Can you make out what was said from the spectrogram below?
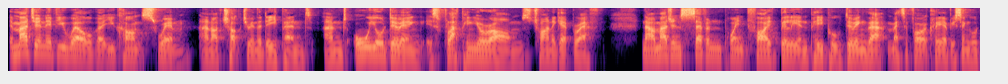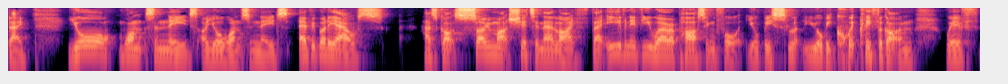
Imagine, if you will, that you can't swim and I've chucked you in the deep end, and all you're doing is flapping your arms trying to get breath. Now, imagine 7.5 billion people doing that metaphorically every single day. Your wants and needs are your wants and needs. Everybody else has got so much shit in their life that even if you were a passing thought, you'll be sl- you'll be quickly forgotten with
